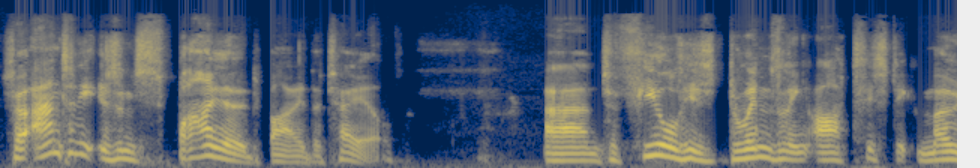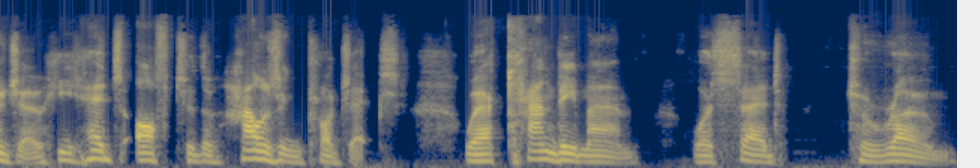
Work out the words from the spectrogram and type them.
So Anthony is inspired by the tale. And to fuel his dwindling artistic mojo, he heads off to the housing projects where Candyman was said to roam.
